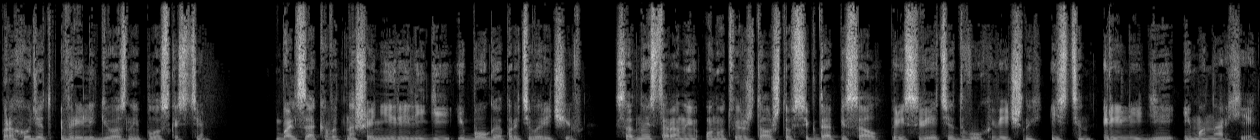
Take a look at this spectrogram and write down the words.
проходит в религиозной плоскости. Бальзак в отношении религии и Бога противоречив. С одной стороны, он утверждал, что всегда писал при свете двух вечных истин — религии и монархии.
